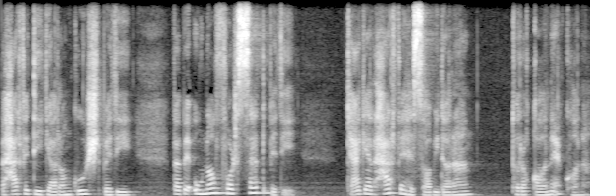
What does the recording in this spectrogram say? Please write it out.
به حرف دیگران گوش بدی و به اونا فرصت بدی که اگر حرف حسابی دارن تو را قانع کنن.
